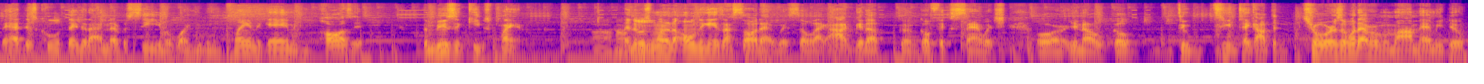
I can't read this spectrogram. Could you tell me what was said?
they had this cool thing that I never seen. But when you when you playing the game and you pause it, the music keeps playing. Uh-huh. and it was one of the only games I saw that with. So like, I get up, go, go fix a sandwich, or you know, go do take out the chores or whatever my mom had me do,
